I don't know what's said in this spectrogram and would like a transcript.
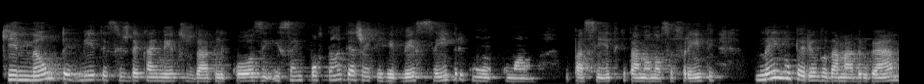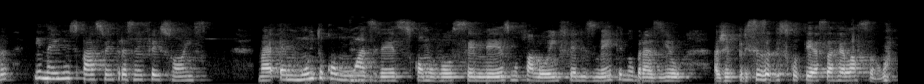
Que não permita esses decaimentos da glicose. Isso é importante a gente rever sempre com, com a, o paciente que está na nossa frente, nem no período da madrugada e nem no espaço entre as refeições. É muito comum, às vezes, como você mesmo falou, infelizmente no Brasil, a gente precisa discutir essa relação.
